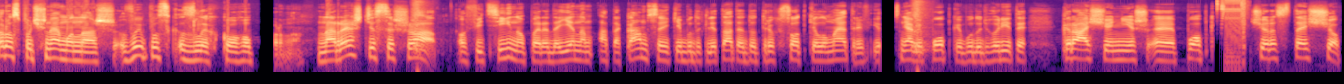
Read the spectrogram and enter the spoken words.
розпочнемо наш випуск з легкого. Нарешті США офіційно передає нам атакамси, які будуть літати до 300 кілометрів, і сняві попки будуть горіти краще, ніж е, попки. Через те, що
